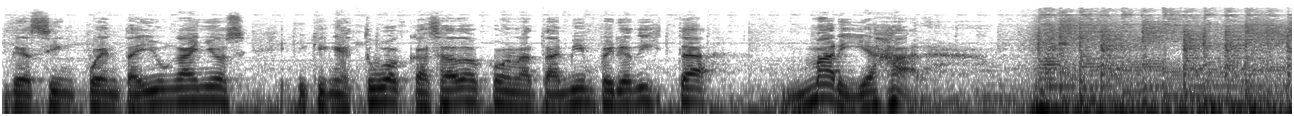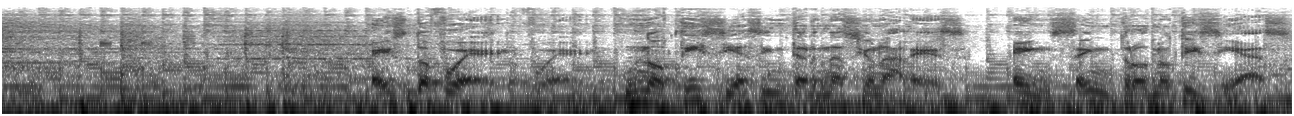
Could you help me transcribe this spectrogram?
de 51 años y quien estuvo casado con la también periodista María Jara. Esto fue Noticias Internacionales en Centro Noticias.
